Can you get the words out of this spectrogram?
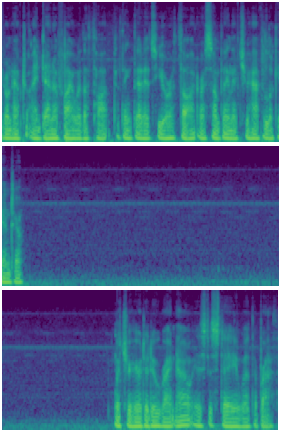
You don't have to identify with a thought to think that it's your thought or something that you have to look into. What you're here to do right now is to stay with the breath.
